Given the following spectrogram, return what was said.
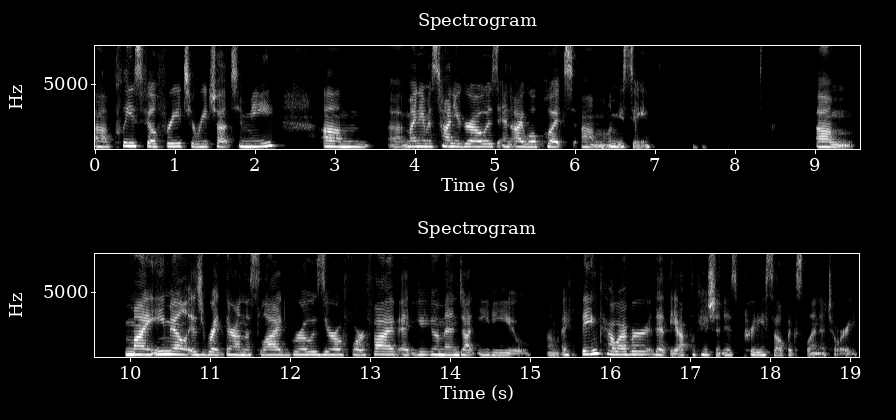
uh, please feel free to reach out to me. Um, uh, my name is Tanya Grosz and I will put, um, let me see. Um, my email is right there on the slide, grow045 at umn.edu. Um, I think, however, that the application is pretty self-explanatory.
